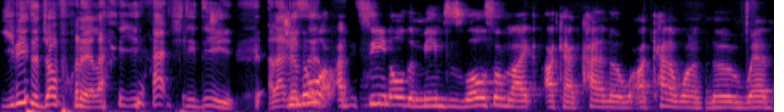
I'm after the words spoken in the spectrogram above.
you need to jump on it, like you actually do. And like Do I know said, what i've been seeing all the memes as well, so I'm like, I kind of know. I kind of want to know where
